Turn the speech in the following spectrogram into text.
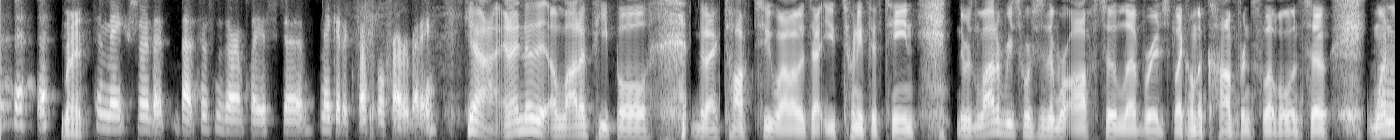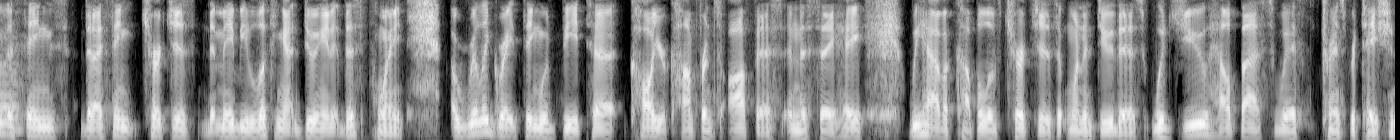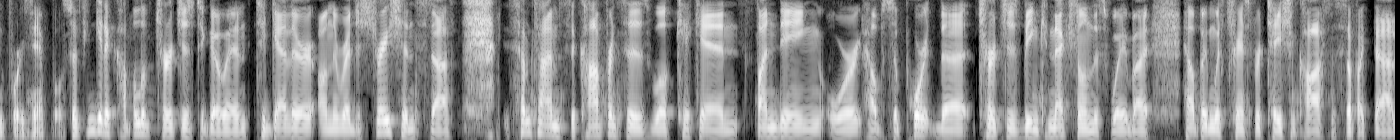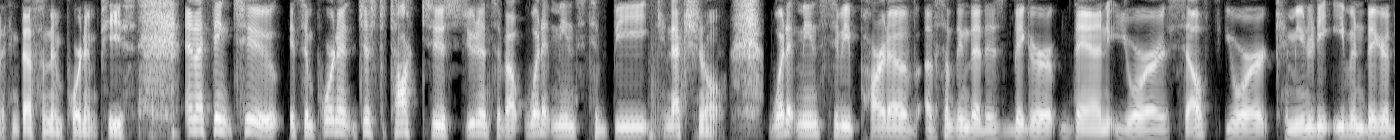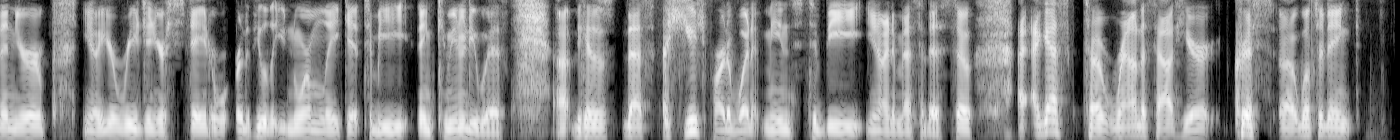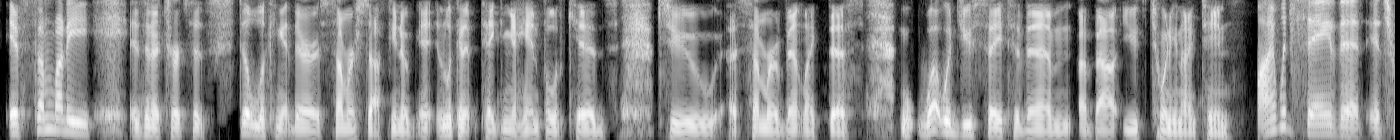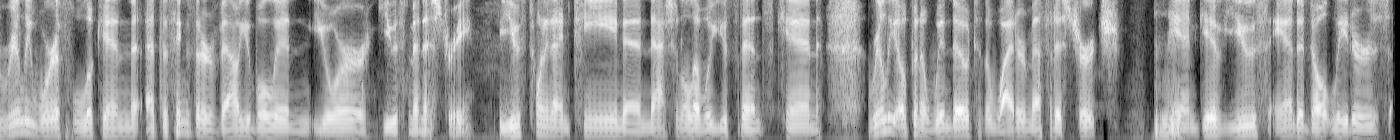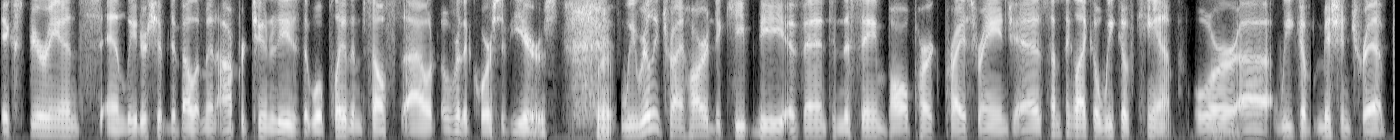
Right. to make sure that that systems are in place to make it accessible for everybody. Yeah, and I know that a lot of people that I talked to while I was at Youth 2015, there was a lot of resources that were also leveraged like on the conference level. And so one of the Mm. things that I think churches that may be looking at doing it at this point, a really great thing would be to call your conference office and to say, "Hey, we have a couple of churches that want to do this. Would you help us with transportation, for example?" So if you can get a couple of churches to go in together on the registration stuff, sometimes the conferences will kick in funding or help support the churches being connectional in this way by helping with transportation costs and stuff like that. I think that's an important piece. And I think too, it's important just to talk to students about what it means to be connectional, what it means to be part of of something that is bigger than yourself, your community, even bigger than your, you know, your region, your state, or, or the people that you normally get to be in community with, uh, because that's a huge part of what it means to be United Methodist. So, I, I guess to round us out here, Chris uh, Wilterdink, if somebody is in a church that's still looking at their summer stuff, you know, and looking at taking a handful of kids to a summer event like this, what would you say to them about Youth 2019? I would say that it's really worth looking at the things that are valuable in your youth ministry. Youth 2019 and national level youth events can really open a window to the wider Methodist Church Mhm. and give youth and adult leaders experience and leadership development opportunities that will play themselves out over the course of years. Right. We really try hard to keep the event in the same ballpark price range as something like a week of camp or a week of mission trip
